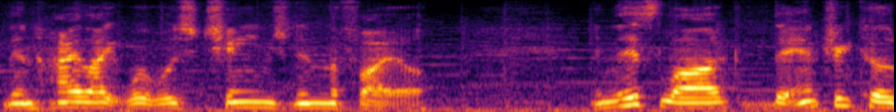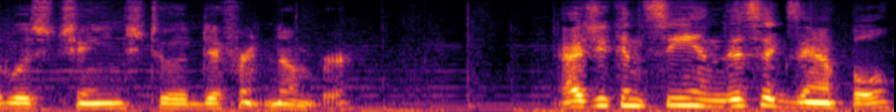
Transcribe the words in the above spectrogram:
then highlight what was changed in the file. In this log, the entry code was changed to a different number. As you can see in this example,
